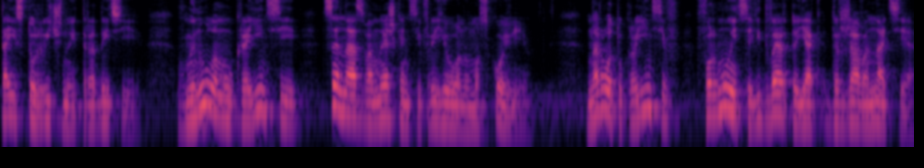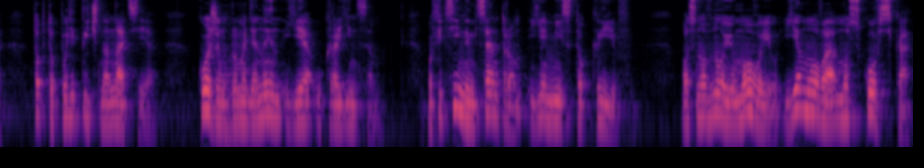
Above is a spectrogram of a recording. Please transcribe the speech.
та історичної традиції. В минулому українці це назва мешканців регіону Московії. Народ українців формується відверто як держава-нація, тобто політична нація. Кожен громадянин є українцем. Офіційним центром є місто Київ. Основною мовою є мова московська,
